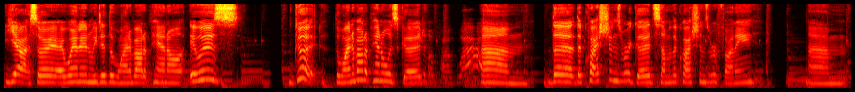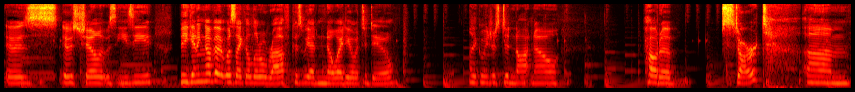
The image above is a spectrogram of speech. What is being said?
yeah, so I, I went in. We did the wine about it panel. It was good. The wine about it panel was good. Wow. Um, the the questions were good. Some of the questions were funny. Um, it was it was chill. It was easy. Beginning of it was like a little rough because we had no idea what to do. Like we just did not know how to start um,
